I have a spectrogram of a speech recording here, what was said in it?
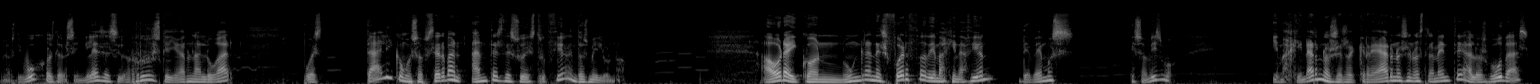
los dibujos de los ingleses y los rusos que llegaron al lugar, pues tal y como se observan antes de su destrucción en 2001. Ahora y con un gran esfuerzo de imaginación debemos eso mismo. Imaginarnos y recrearnos en nuestra mente a los Budas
